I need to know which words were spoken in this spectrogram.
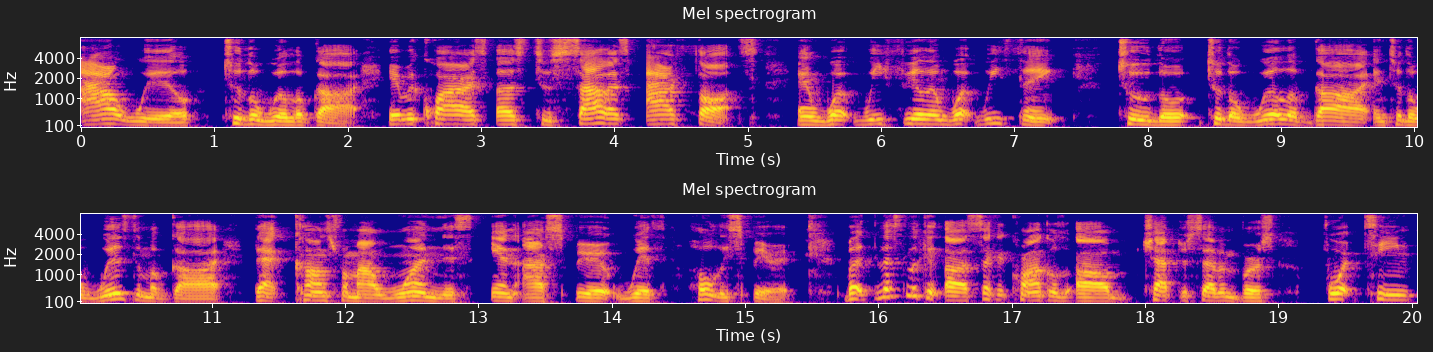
our will to the will of God. It requires us to silence our thoughts and what we feel and what we think to the to the will of God and to the wisdom of God that comes from our oneness in our spirit with Holy Spirit. But let's look at uh Second Chronicles um chapter 7 verse 14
